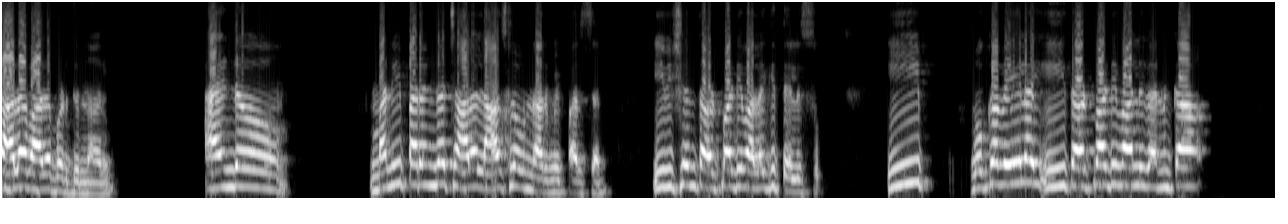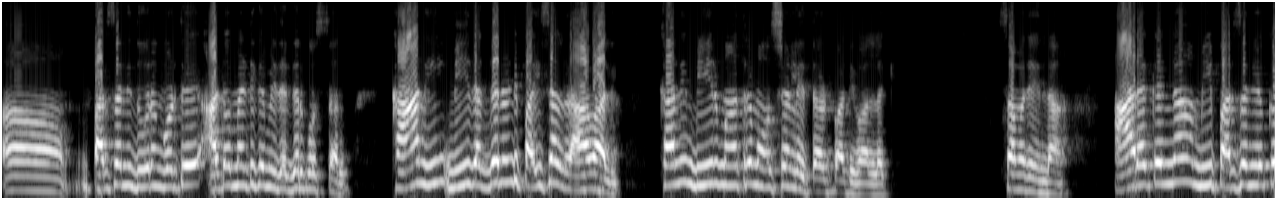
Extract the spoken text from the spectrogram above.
చాలా బాధపడుతున్నారు. అండ్ మనీ పరంగా చాలా లాస్లో ఉన్నారు మీ పర్సన్. ఈ విషయం థర్డ్ పార్టీ వాళ్ళకి తెలుసు. ఈ ఒకవేళ ఈ థర్డ్ పార్టీ వాళ్ళు కనుక పర్సన్ని దూరం కొడితే ఆటోమేటిక్గా మీ దగ్గరకు వస్తారు కానీ మీ దగ్గర నుండి పైసలు రావాలి. కానీ మీరు మాత్రం అవసరం లేదు థర్డ్ పార్టీ వాళ్ళకి. సమజైందా? ఆ రకంగా మీ పర్సన్ యొక్క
